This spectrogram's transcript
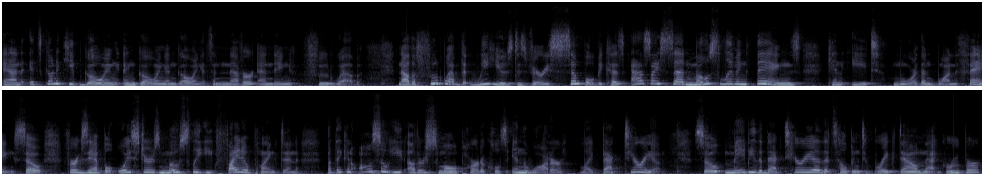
and it's going to keep going and going and going. It's a never-ending food web. Now, the food web that we used is very simple because, as I said, most living things can eat more than one thing. So, for example, oysters mostly eat phytoplankton, but they can also eat other small particles in the water, like bacteria. So, maybe the bacteria that's helping to break down that grouper,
